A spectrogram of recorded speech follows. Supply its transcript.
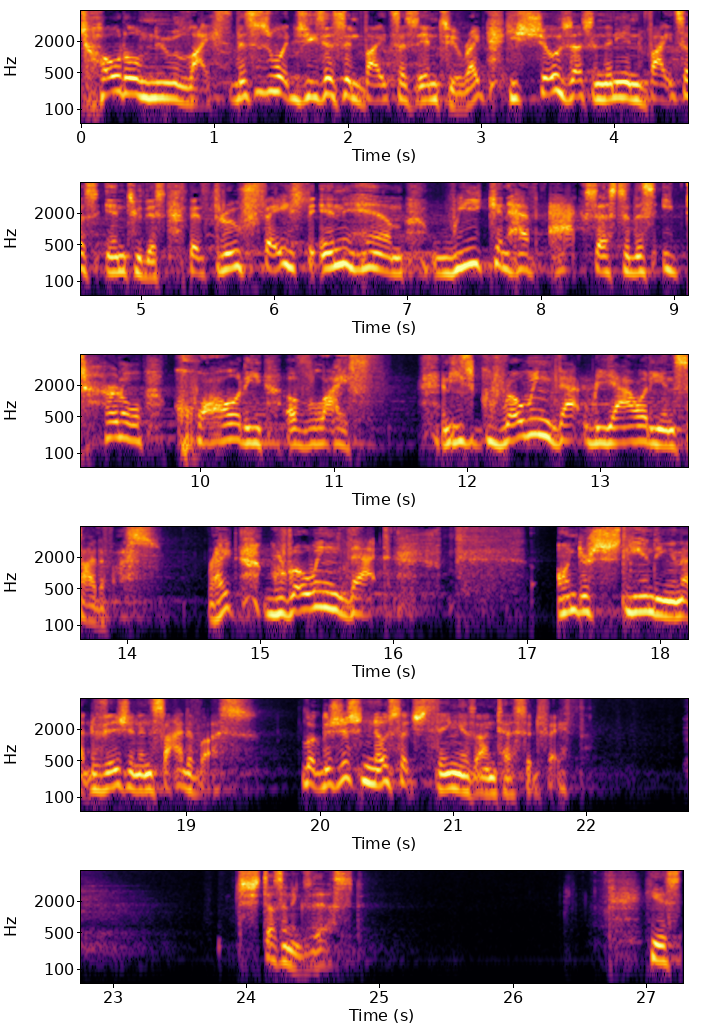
total new life. This is what Jesus invites us into, right? He shows us and then he invites us into this, that through faith in him, we can have access to this eternal quality of life. And he's growing that reality inside of us, right? Growing that understanding and that vision inside of us. Look, there's just no such thing as untested faith. It just doesn't exist. He is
